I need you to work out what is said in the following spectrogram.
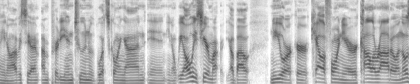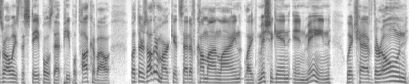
You know, obviously, I'm, I'm pretty in tune with what's going on. And, you know, we always hear mar- about New York or California or Colorado, and those are always the staples that people talk about. But there's other markets that have come online, like Michigan and Maine, which have their own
